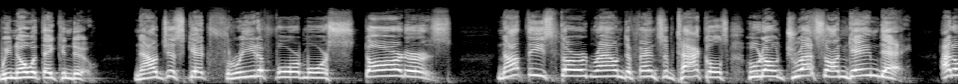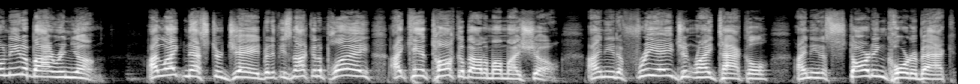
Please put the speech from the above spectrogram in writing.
we know what they can do. Now just get three to four more starters, not these third round defensive tackles who don't dress on game day. I don't need a Byron Young. I like Nesta Jade, but if he's not going to play, I can't talk about him on my show. I need a free agent right tackle. I need a starting quarterback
